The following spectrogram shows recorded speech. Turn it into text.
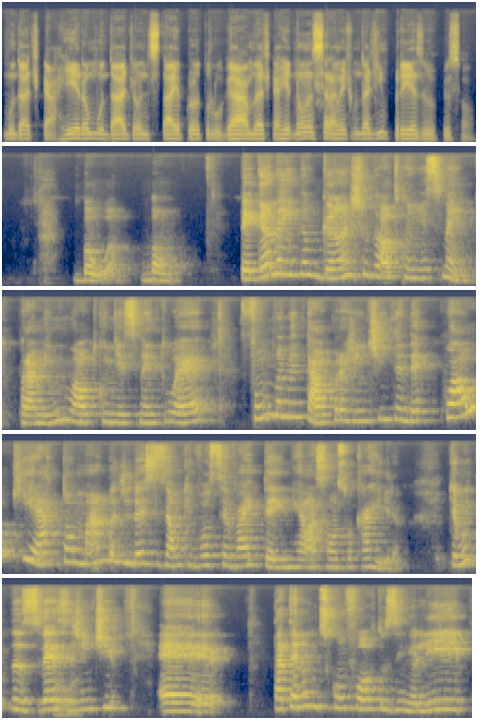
mudar de carreira ou mudar de onde está e para outro lugar, mudar de carreira, não necessariamente mudar de empresa, viu, pessoal? Boa. Bom, Pegando ainda o gancho do autoconhecimento, para mim o autoconhecimento é fundamental para a gente entender qual que é a tomada de decisão que você vai ter em relação à sua carreira. Porque muitas das vezes a gente é, tá tendo um desconfortozinho ali,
